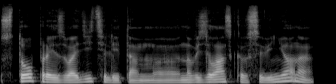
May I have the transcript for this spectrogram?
100 производителей там э, новозеландского савиньона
